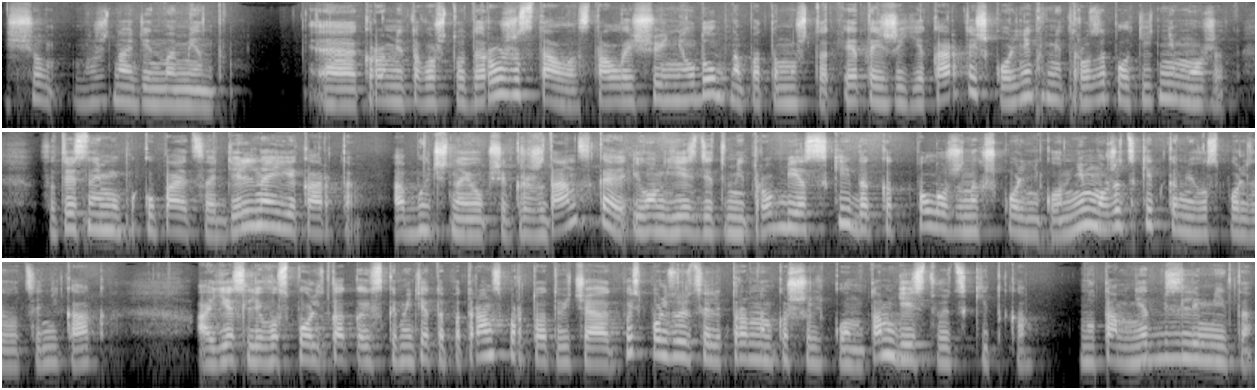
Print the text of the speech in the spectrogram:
Еще можно один момент. Э, Кроме того, что дороже стало, стало еще и неудобно, потому что этой же Е-картой школьник в метро заплатить не может. Соответственно, ему покупается отдельная Е-карта, обычная и общегражданская, и он ездит в метро без скидок, как положенных школьнику. Он не может скидками воспользоваться никак. А если воспольз- как из комитета по транспорту отвечают, пусть пользуется электронным кошельком, там действует скидка, но там нет безлимита.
